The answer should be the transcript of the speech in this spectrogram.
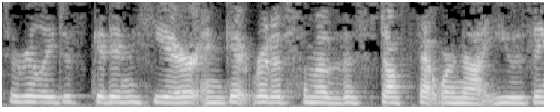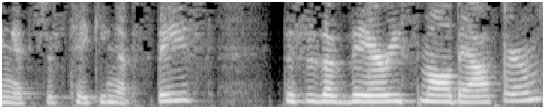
To really just get in here and get rid of some of the stuff that we're not using. It's just taking up space. This is a very small bathroom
